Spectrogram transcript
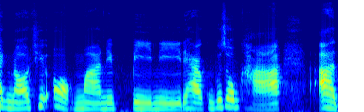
กเนาะที่ออกมาในปีนี้นะคะคุณผู้ชมขาอาจ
